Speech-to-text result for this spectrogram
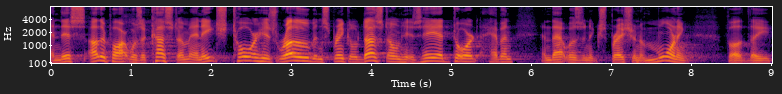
And this other part was a custom, and each tore his robe and sprinkled dust on his head toward heaven, and that was an expression of mourning for the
